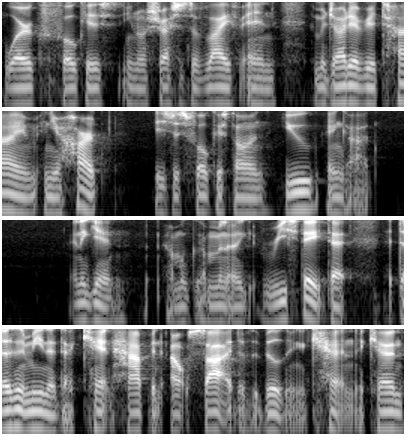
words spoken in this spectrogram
work, focus, you know, stresses of life, and the majority of your time and your heart is just focused on you and God. And again, I'm, I'm going to restate that that doesn't mean that that can't happen outside of the building. It can. It can.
